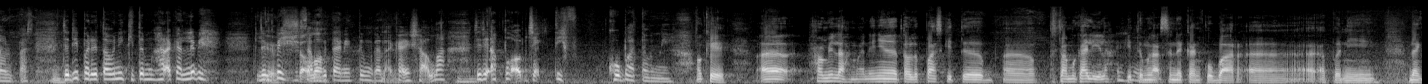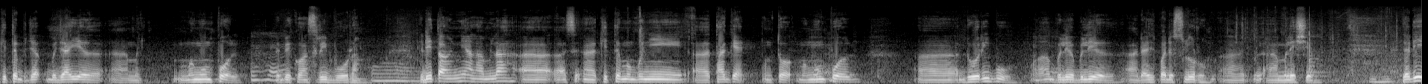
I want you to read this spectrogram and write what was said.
tahun lepas. Hmm. Jadi pada tahun ini kita mengharapkan lebih lebih yeah, sambutan itu menggalakkan insya-Allah. Hmm. Jadi apa objektif Kobar tahun ni? Okey, uh, alhamdulillah maknanya tahun lepas kita uh, pertama kalilah uh-huh. kita melaksanakan Kobar uh, apa ni dan kita berjaya uh, mengumpul uh-huh. lebih kurang seribu orang. Uh-huh. Jadi tahun ini alhamdulillah uh, uh, kita mempunyai uh, target untuk mengumpul uh-huh. uh, 2000 uh-huh. uh, belia-belia uh, daripada seluruh uh, uh, Malaysia. Uh-huh. Jadi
